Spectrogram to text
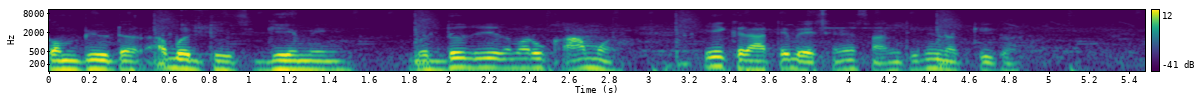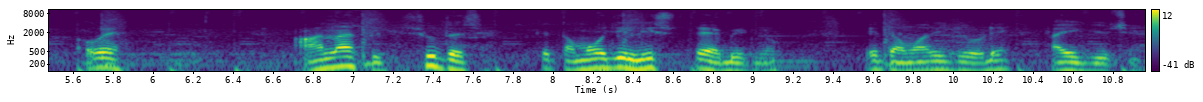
કમ્પ્યુટર આ બધું જ ગેમિંગ બધું જ તમારું કામ હોય, એક રાતે બેસીને શાંતિથી નક્કી કરો. હવે આનાથી શું થશે કે તમારું જે લિસ્ટ છે હેબિટનું એ તમારી જોડે આવી ગયું છે.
